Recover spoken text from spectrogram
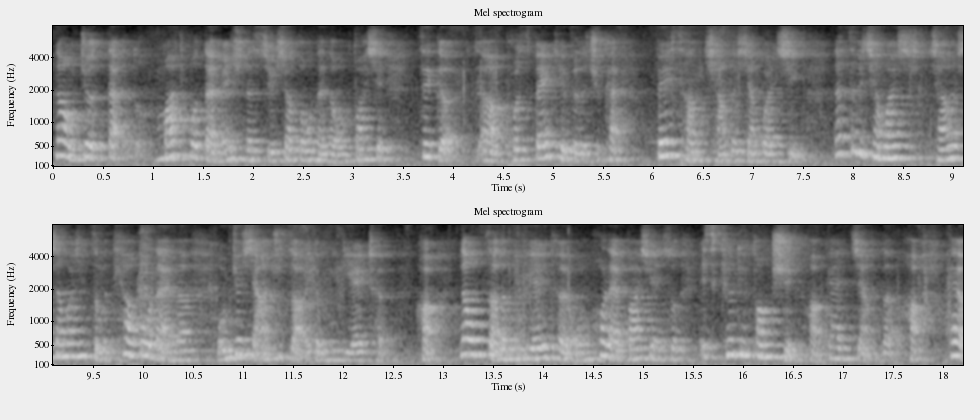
那我们就带 multiple dimension 的学校功能呢，我们发现这个呃 prospective 的去看，非常强的相关性。那这个强关强的相关性怎么跳过来呢？我们就想要去找一个 mediator，好，那我们找到 mediator，我们后来发现说 executive function，好，刚才讲的，好，还有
